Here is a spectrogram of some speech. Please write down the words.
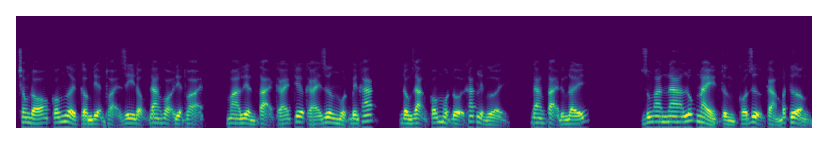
Trong đó có người cầm điện thoại di động đang gọi điện thoại, mà liền tại cái kia cái dương một bên khác đồng dạng có một đội khác liền người đang tại đứng đấy. Dung anna lúc này từng có dự cảm bất tưởng,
